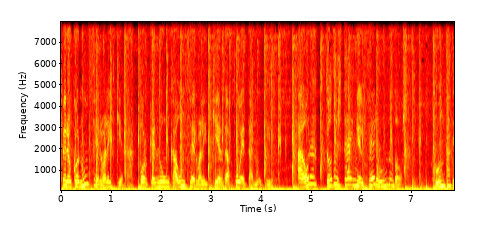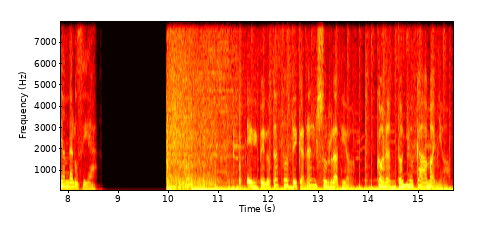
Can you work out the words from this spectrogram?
pero con un cero a la izquierda, porque nunca un cero a la izquierda fue tan útil. Ahora todo está en el 012. Junta de Andalucía. El pelotazo de Canal Sur Radio con Antonio Caamaño.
